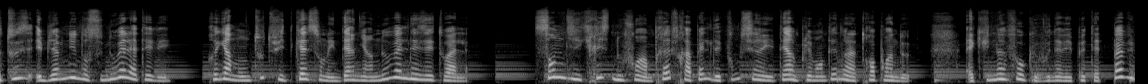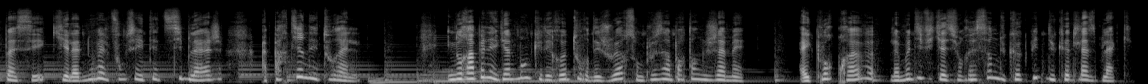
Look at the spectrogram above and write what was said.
à tous et bienvenue dans ce nouvel ATV. Regardons tout de suite quelles sont les dernières nouvelles des étoiles. Sandy et Chris nous font un bref rappel des fonctionnalités implémentées dans la 3.2, avec une info que vous n'avez peut-être pas vu passer, qui est la nouvelle fonctionnalité de ciblage à partir des tourelles. Ils nous rappellent également que les retours des joueurs sont plus importants que jamais, avec pour preuve la modification récente du cockpit du Cutlass Black.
